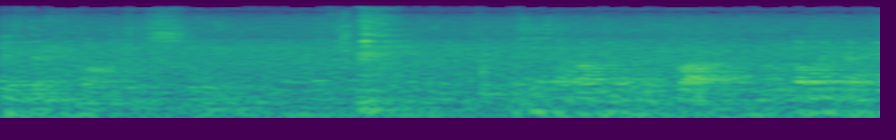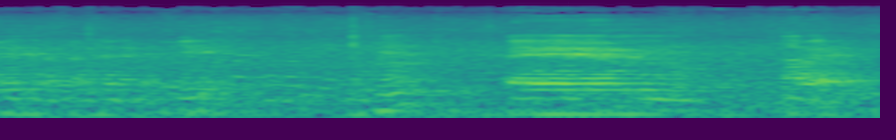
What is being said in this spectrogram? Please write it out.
el tres cuartos. Es esa parte del tres cuartos. No tomen también de repente el perfil. Ujú. Eh, a ver.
